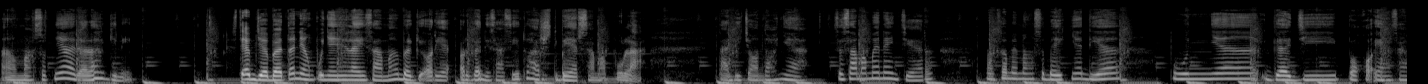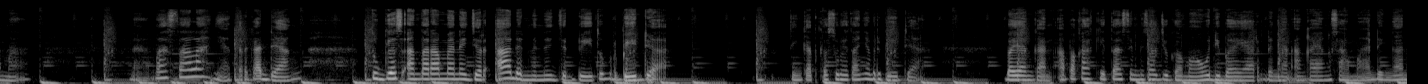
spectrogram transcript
e, maksudnya adalah gini. Setiap jabatan yang punya nilai sama bagi organisasi itu harus dibayar sama pula. Tadi contohnya, sesama manajer, maka memang sebaiknya dia punya gaji pokok yang sama. Nah, masalahnya terkadang tugas antara manajer A dan manajer B itu berbeda tingkat kesulitannya berbeda. Bayangkan, apakah kita semisal juga mau dibayar dengan angka yang sama dengan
